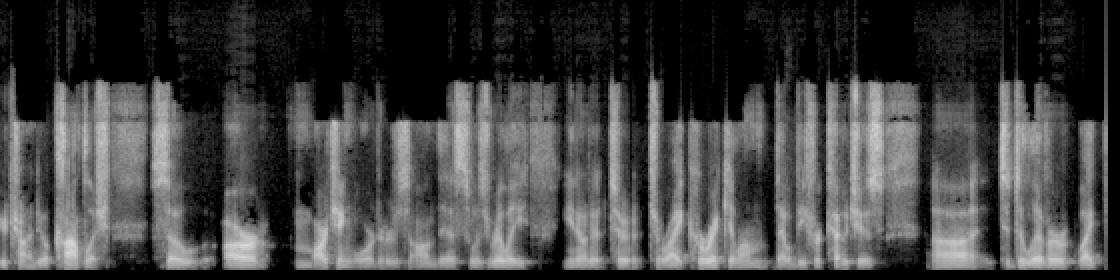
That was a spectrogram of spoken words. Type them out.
you're trying to accomplish. So our marching orders on this was really, you know, to, to, to write curriculum that would be for coaches uh, to deliver like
